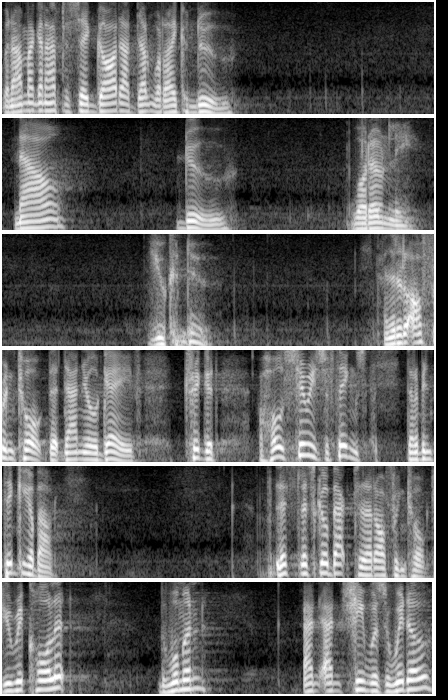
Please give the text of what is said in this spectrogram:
when I'm going to have to say, God, I've done what I can do. Now, do what only you can do. And the little offering talk that Daniel gave triggered a whole series of things that I've been thinking about. Let's, let's go back to that offering talk. Do you recall it? The woman, and, and she was a widow,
